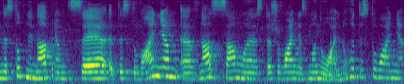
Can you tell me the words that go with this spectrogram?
наступний напрям це тестування. В нас саме стажування з мануального тестування,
